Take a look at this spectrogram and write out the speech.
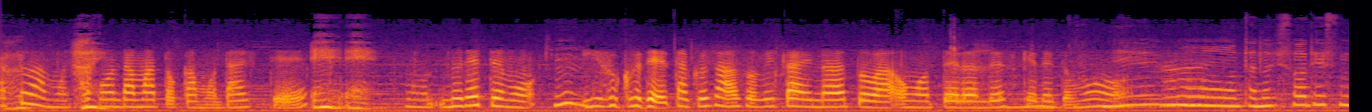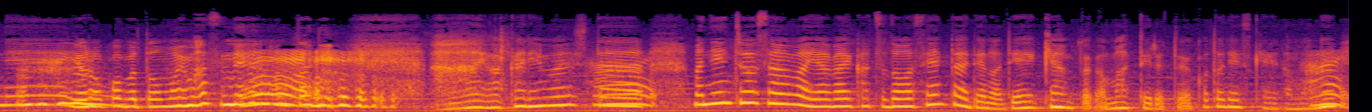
あとはもうシャボン玉とかも出して、はい、ええもう濡れてもいい服でたくさん遊びたいなとは思ってるんですけれども、ね、もう楽しそうですね。喜ぶと思いますね、ね、本当に。はいわかりました、はい、まあ、年長さんは野外活動センターでのデイキャンプが待ってるということですけれどもね、はい、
